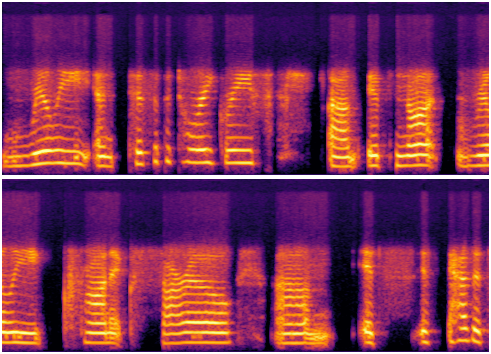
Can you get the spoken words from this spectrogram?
really anticipatory grief. Um, it's not really chronic sorrow. Um, it's it has its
